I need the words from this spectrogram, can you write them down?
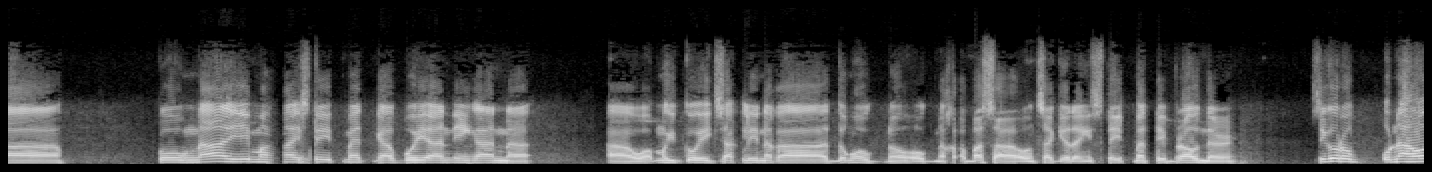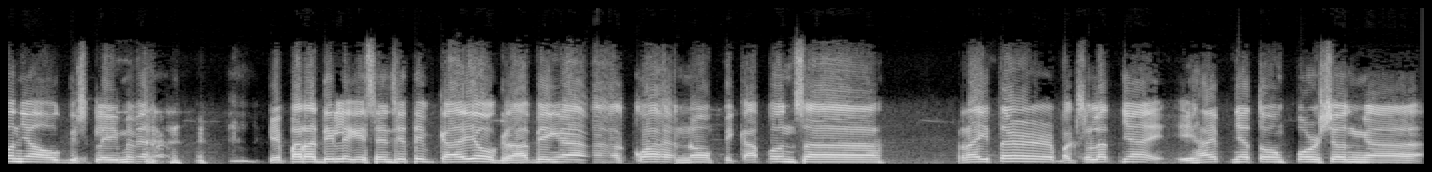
ah, kung naay mga statement nga buyan nga na ah wa magid ko exactly nakadungog no og nakabasa unsa gyud ang statement ni Browner siguro unahon niya og disclaimer. Kay para dili kay sensitive kayo grabe nga kwan no pick upon sa writer pagsulat niya i-hype niya tong portion nga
